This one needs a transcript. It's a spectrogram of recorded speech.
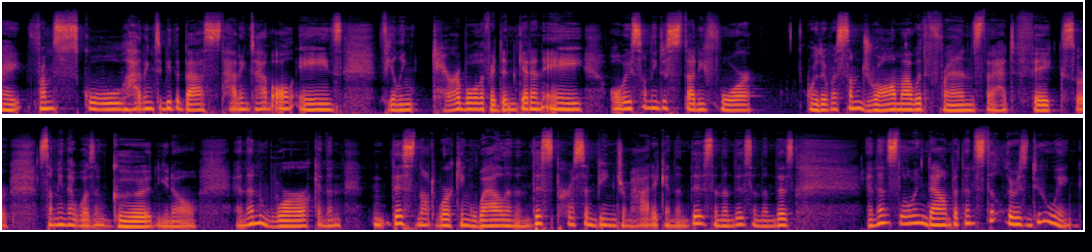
Right? From school, having to be the best, having to have all A's, feeling terrible if I didn't get an A, always something to study for, or there was some drama with friends that I had to fix, or something that wasn't good, you know, and then work, and then this not working well, and then this person being dramatic, and then this, and then this, and then this and then slowing down, but then still there is doing,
